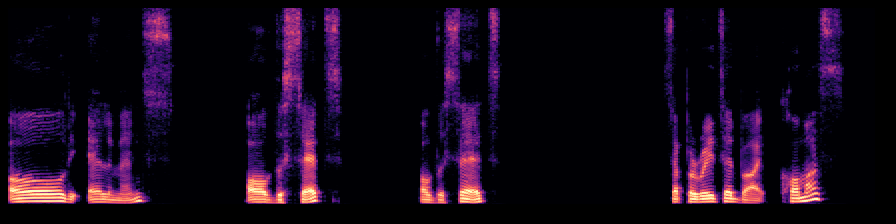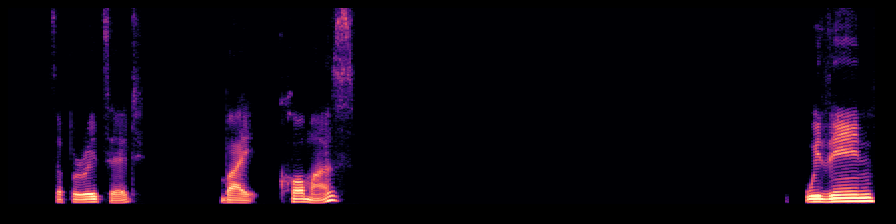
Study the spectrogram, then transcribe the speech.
all the elements of the set, of the set, separated by commas, separated by commas within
